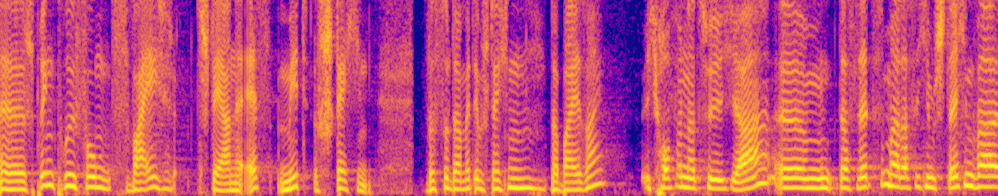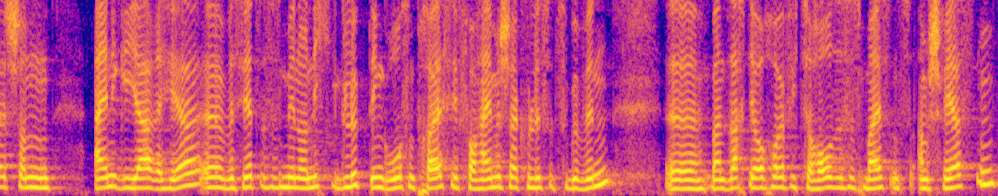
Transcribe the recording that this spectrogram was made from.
Äh, Springprüfung zwei Sterne S mit Stechen. Wirst du damit im Stechen dabei sein? Ich hoffe natürlich ja. Ähm, das letzte Mal, dass ich im Stechen war, ist schon einige Jahre her. Äh, bis jetzt ist es mir noch nicht geglückt, den großen Preis hier vor heimischer Kulisse zu gewinnen. Äh, man sagt ja auch häufig, zu Hause ist es meistens am schwersten.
